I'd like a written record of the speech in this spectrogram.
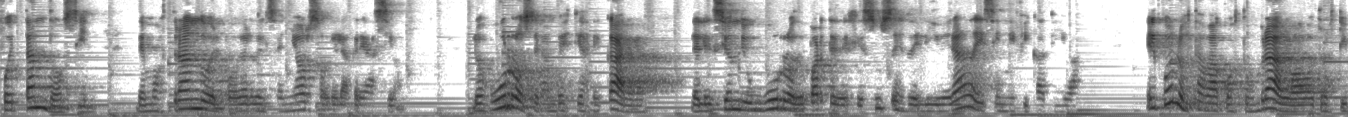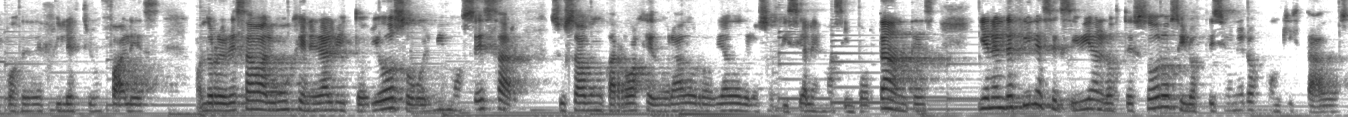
fue tan dócil, demostrando el poder del Señor sobre la creación. Los burros eran bestias de carga. La elección de un burro de parte de Jesús es deliberada y significativa. El pueblo estaba acostumbrado a otros tipos de desfiles triunfales. Cuando regresaba algún general victorioso o el mismo César, se usaba un carruaje dorado rodeado de los oficiales más importantes, y en el desfile se exhibían los tesoros y los prisioneros conquistados,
